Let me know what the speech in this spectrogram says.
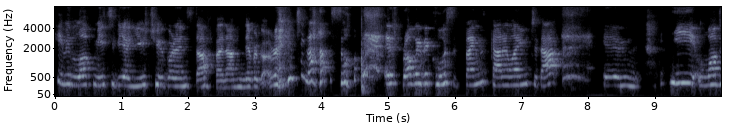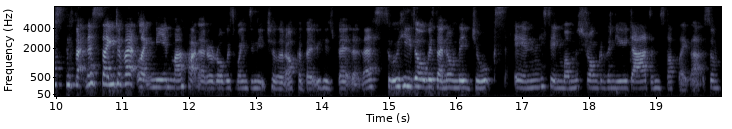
he would love me to be a YouTuber and stuff, and I've never got around to that. So it's probably the closest thing, Caroline, to that. Um, he loves the fitness side of it. Like me and my partner are always winding each other up about who's better at this. So he's always in on the jokes, um, saying mum's stronger than you, dad, and stuff like that. So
